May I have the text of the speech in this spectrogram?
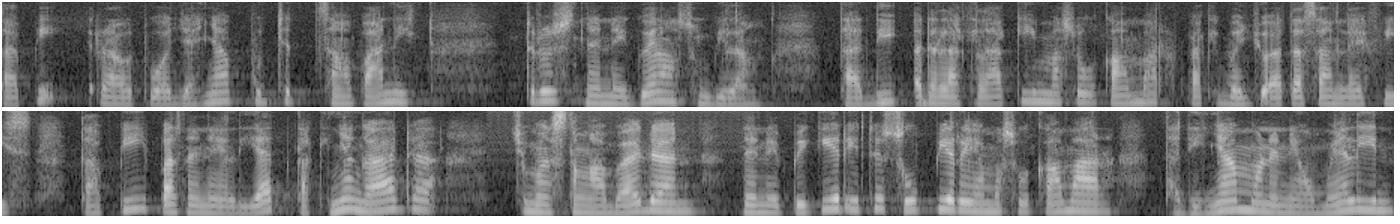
tapi raut wajahnya pucat sama panik. Terus nenek gue langsung bilang, tadi ada laki-laki masuk ke kamar pakai baju atasan Levis, tapi pas nenek lihat kakinya nggak ada, cuma setengah badan. Nenek pikir itu supir yang masuk ke kamar. Tadinya mau nenek omelin,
